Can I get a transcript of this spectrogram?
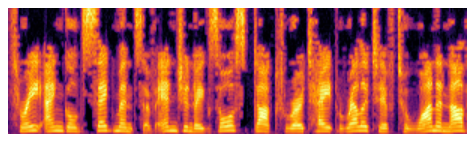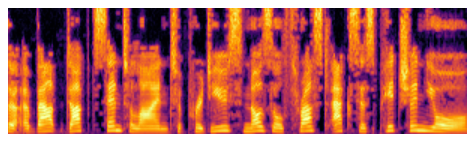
three angled segments of engine exhaust duct rotate relative to one another about duct centerline to produce nozzle thrust axis pitch and yaw.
